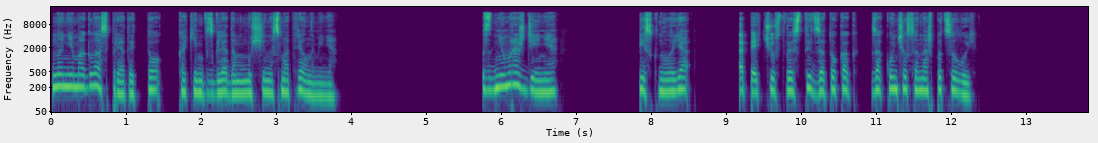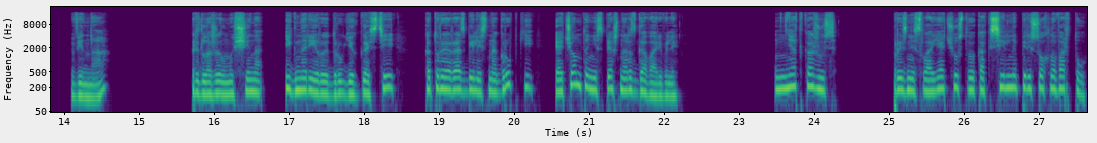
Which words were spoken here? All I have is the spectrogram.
но не могла спрятать то, каким взглядом мужчина смотрел на меня. «С днем рождения!» — пискнула я, опять чувствуя стыд за то, как закончился наш поцелуй. «Вина?» предложил мужчина, игнорируя других гостей, которые разбились на группки и о чем-то неспешно разговаривали. «Не откажусь», — произнесла я, чувствуя, как сильно пересохло во рту.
